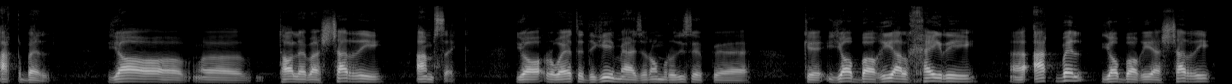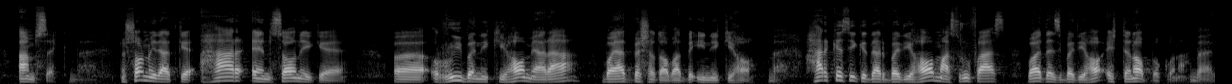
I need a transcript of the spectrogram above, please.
اقبل. یا طالب الشری امسک. یا روایت دیگه می از رودی که یا باقی الخیری اقبل یا باقی الشری امسک. نشان می‌دهد که هر انسانی که روی به نیکی ها میاره باید بشتابد به این نیکی ها بله. هر کسی که در بدی ها مصروف است باید از بدی ها اجتناب بکنه بله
